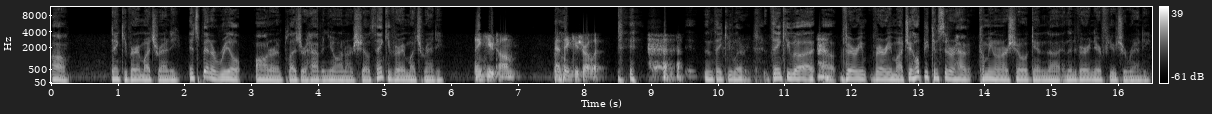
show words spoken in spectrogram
Oh, thank you very much, Randy. It's been a real honor and pleasure having you on our show. Thank you very much, Randy. Thank you, Tom. And thank you, Charlotte. and thank you, Larry. Thank you uh, uh, very, very much. I hope you consider have, coming on our show again uh, in the very near future, Randy.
